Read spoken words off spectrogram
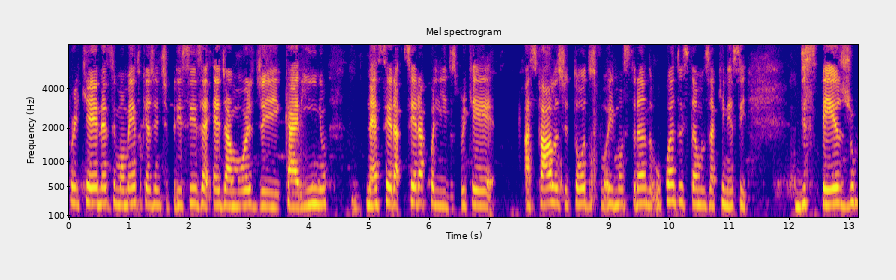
porque nesse momento que a gente precisa é de amor, de carinho, né, ser, ser acolhidos, porque as falas de todos foi mostrando o quanto estamos aqui nesse despejo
